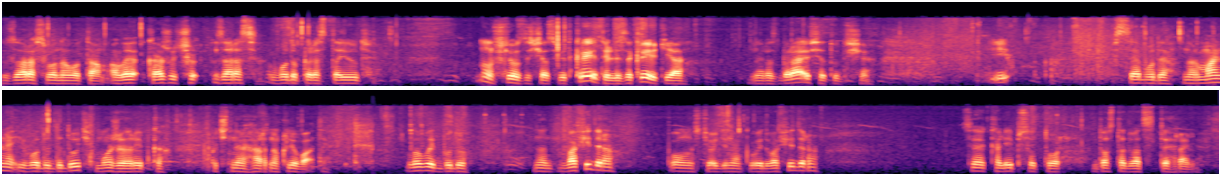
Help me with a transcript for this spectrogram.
Зараз вона отам. Але кажуть, що зараз воду перестають. Ну, шлюзи зараз відкриють або закриють, я не розбираюся тут ще. І все буде нормально і воду дадуть, може рибка почне гарно клювати. Ловити буду на два фідера, повністю однакові два фідера. Це Calypso Tor до 120 грамів.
